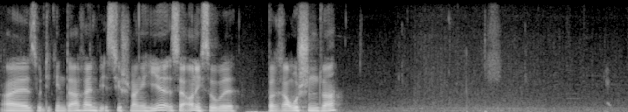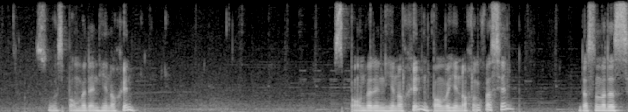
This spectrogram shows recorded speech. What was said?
Also, die gehen da rein. Wie ist die Schlange hier? Ist ja auch nicht so berauschend, wa? So, was bauen wir denn hier noch hin? Was bauen wir denn hier noch hin? Bauen wir hier noch irgendwas hin? Lassen wir das,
